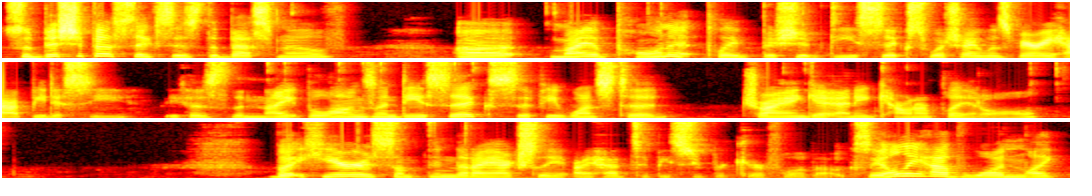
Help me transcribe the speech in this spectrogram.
so bishop f6 is the best move. Uh, my opponent played bishop d6, which I was very happy to see, because the knight belongs on d6 if he wants to try and get any counterplay at all. But here is something that I actually I had to be super careful about, because I only have one, like,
